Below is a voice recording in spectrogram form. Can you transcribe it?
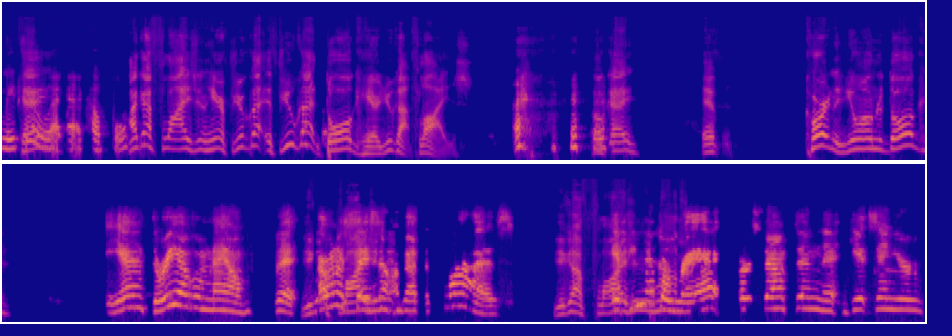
me too. I got a couple. I got flies in here. If you got if you got dog hair, you got flies. Okay. if Courtney, you own a dog? Yeah, three of them now. But You I got want to say something about the flies. You got flies if in you your have house? a rat or something that gets in your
